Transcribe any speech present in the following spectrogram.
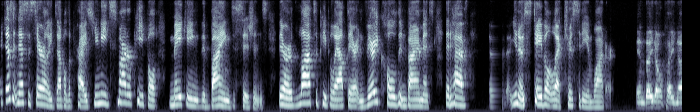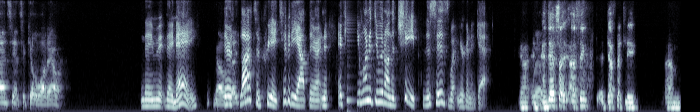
it doesn't necessarily double the price. You need smarter people making the buying decisions. There are lots of people out there in very cold environments that have, uh, you know, stable electricity and water. And they don't pay nine cents a kilowatt hour. They may, they may. No, There's they, lots of creativity out there, and if you want to do it on the cheap, this is what you're going to get. Yeah, and, well, and that's I, I, think definitely um,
